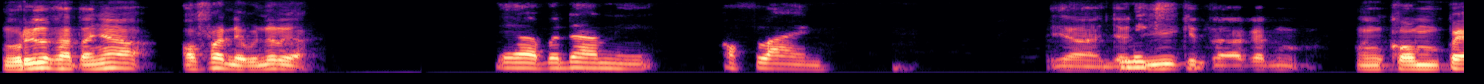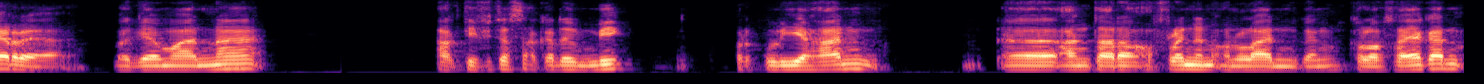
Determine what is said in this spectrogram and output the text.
Nuril katanya offline ya bener ya? Ya benar nih offline. Ya jadi Mix. kita akan mengcompare ya bagaimana aktivitas akademik perkuliahan uh, antara offline dan online kan. Kalau saya kan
